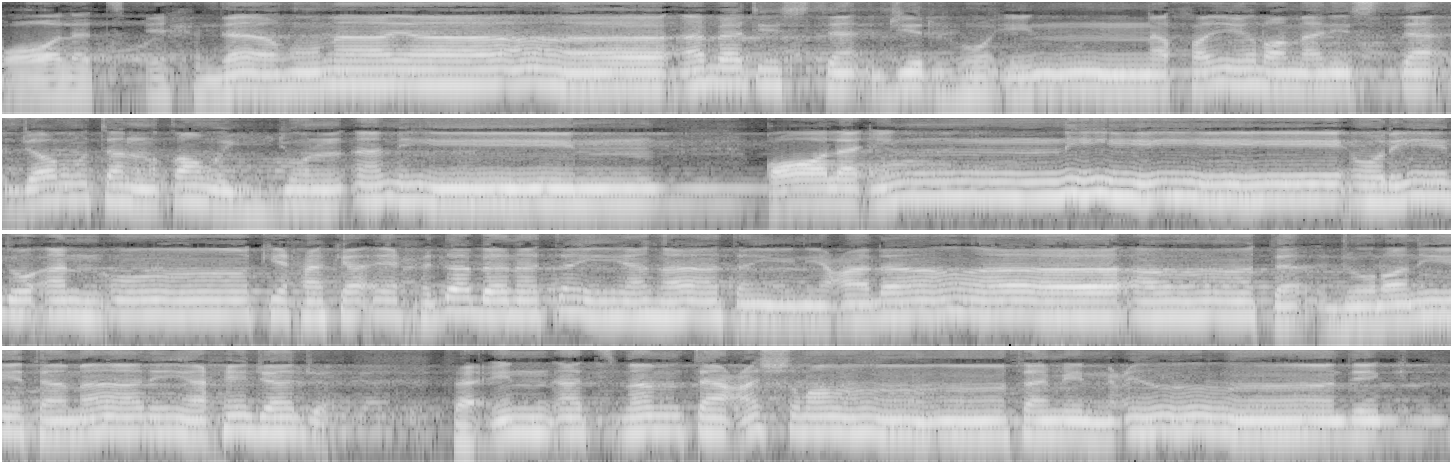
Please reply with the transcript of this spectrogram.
قالت إحداهما يا أبت استأجره إن خير من استأجرت القوي الأمين. قال إني أريد أن أنكحك إحدى ابنتي هاتين على أن تأجرني ثماني حجج فإن أتممت عشرا فمن عندك.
